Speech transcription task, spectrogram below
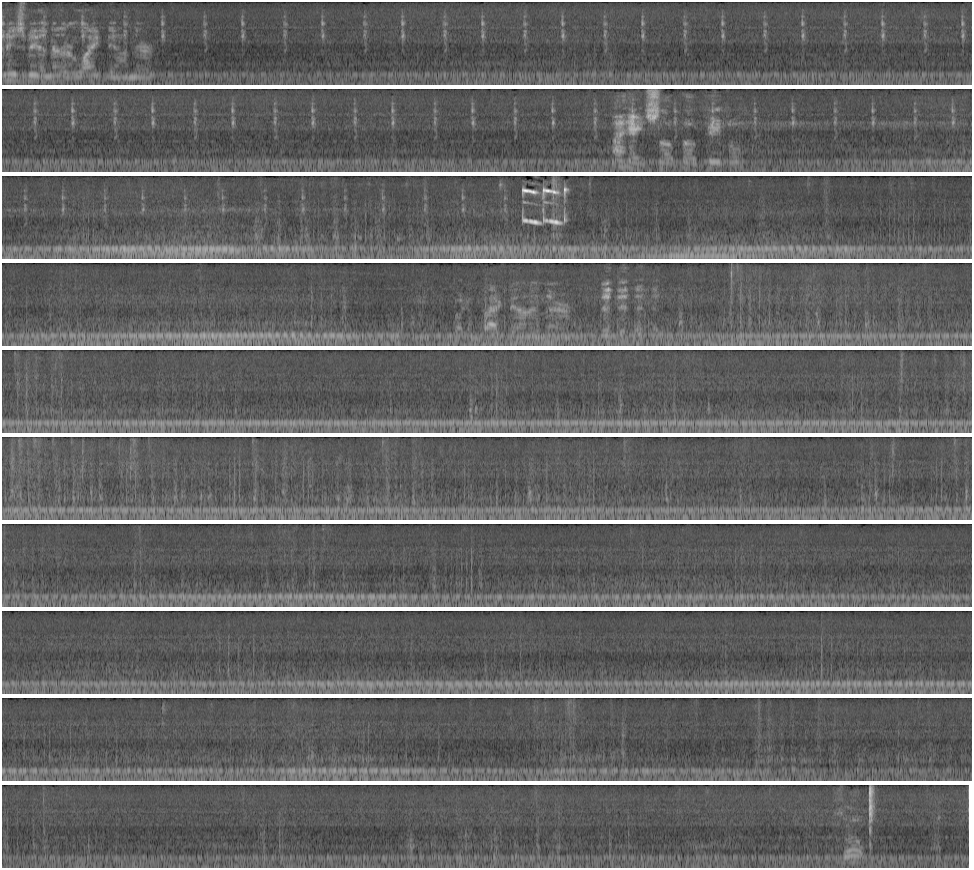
There needs to be another light down there. I hate slowpoke people. If I can back down in there. So,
